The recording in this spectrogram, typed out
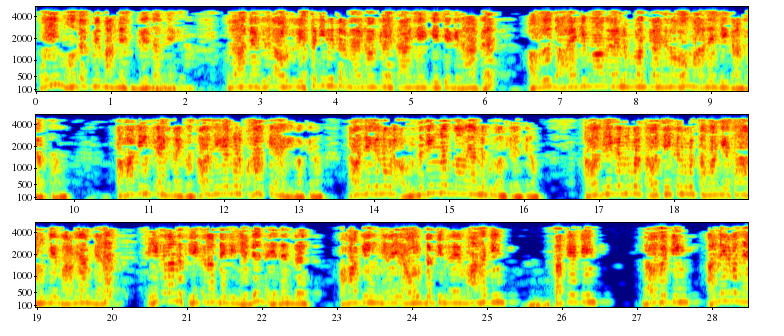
කොයි මොහොතක මේ මරණය සිද්ධ වෙන්නේ නැහැ කියලා. උදාහරණයක් විදිහට අවුරුදු 20කින් විතර මැරෙනවා කියලා හිතාගෙන හිටිය කෙනාට අවුරුදු 10කින් මාව මැරෙන්න පුළුවන් කියලා හිතනවා ඕම මරණය සිහි කරන්න ගත්තාම. පහකින් කියලා හිතනවා. තව සිහි කරනකොට පහක් කියලා හැඟීමක් එනවා. තව සිහි කරනකොට අවුරුද්දකින්වත් මාව යන්න පුළුවන් කියලා හිතෙනවා. තව සිහි කරනකොට තව සිහි කරනකොට තමන්ගේ සහ අනුන්ගේ මරණයන් ගැන සිහි කරන්න සිහි කරන්න ඒක යෙදෙන්න යෙදෙන්න පහකින් නෙවෙයි අවුරුද්දකින් නෙවෙයි මාසකින් සතියකින් දවසකින් අන්න ඊට පස්සේ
